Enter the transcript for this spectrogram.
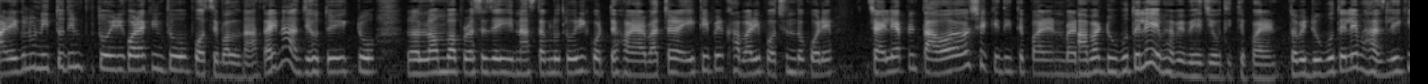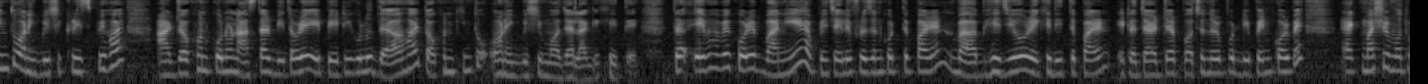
আর এগুলো নিত্যদিন তৈরি করা কিন্তু পসিবল না, তাই না? যেহেতু একটু লম্বা প্রসেসে এই নাস্তাগুলো তৈরি করতে হয়, আর বাচ্চারা এই টাইপের খাবারই পছন্দ করে। চাইলে আপনি তাওয়াও সেকে দিতে পারেন বা আবার ডুবো তেলে এভাবে ভেজেও দিতে পারেন। তবে ডুবো তেলে ভাজলেই কিন্তু অনেক বেশি ক্রিস্পি হয়, আর যখন কোনো নাস্তার ভিতরে এই পেটিগুলো দেওয়া হয়, তখন কিন্তু অনেক বেশি মজা লাগে খেতে। তো এভাবে করে বানিয়ে আপনি চাইলে ফ্রোজেন করতে পারেন বা ভেজেও রেখে দিতে পারেন। এটা যার যার পছন্দের উপর ডিপেন্ড করবে, এক মাসের মতো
